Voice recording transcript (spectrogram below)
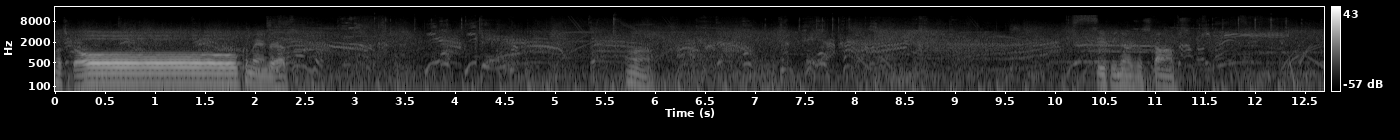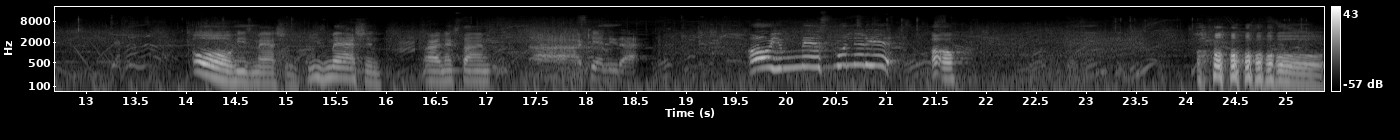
Let's go. Command grabs. Huh. See if he knows the stomps. Oh, he's mashing. He's mashing. All right, next time. Ah, I can't do that. Oh, you missed. What an idiot. Uh-oh. Oh,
